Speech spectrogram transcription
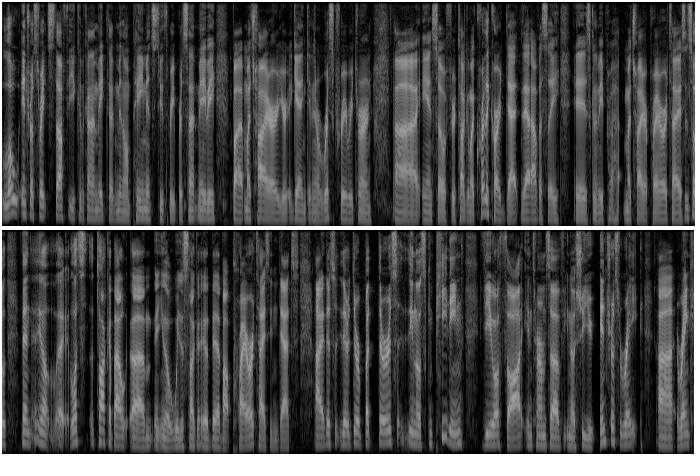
low interest rate stuff, you can kind of make the minimum payments two three percent maybe, but much higher, you're again getting a risk-free return. Uh, and so if you're talking about credit card debt, that obviously is going to be much higher prioritized. And so then you know uh, let's talk about um, you know we just talked a bit about about prioritizing debts. Uh, there's there, there, but there's you know this competing view of thought in terms of you know should you interest rate uh, rank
